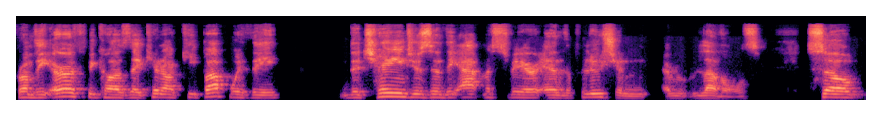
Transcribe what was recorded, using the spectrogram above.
from the earth because they cannot keep up with the the changes in the atmosphere and the pollution uh, levels. So,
